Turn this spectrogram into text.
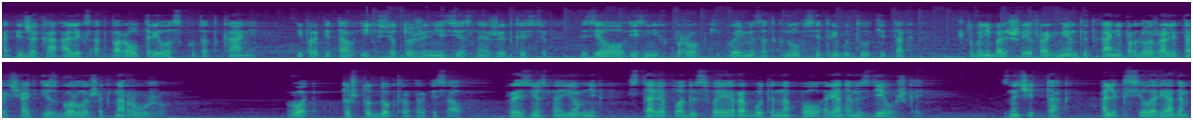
От пиджака Алекс отпорол три лоскута ткани и, пропитав их все той же неизвестной жидкостью, сделал из них пробки, коими заткнул все три бутылки так, чтобы небольшие фрагменты ткани продолжали торчать из горлышек наружу. «Вот, то, что доктор прописал», – произнес наемник, ставя плоды своей работы на пол рядом с девушкой. «Значит так», – Алекс сел рядом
